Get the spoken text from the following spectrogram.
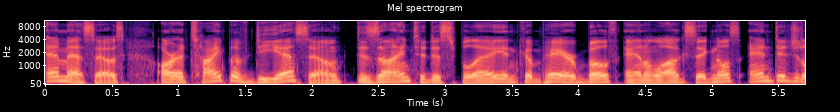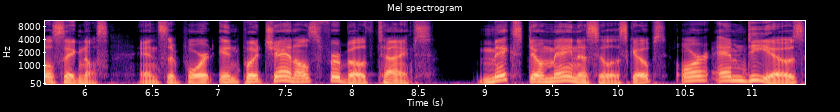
MSOs, are a type of DSO designed to display and compare both analog signals and digital signals, and support input channels for both types. Mixed domain oscilloscopes, or MDOs,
